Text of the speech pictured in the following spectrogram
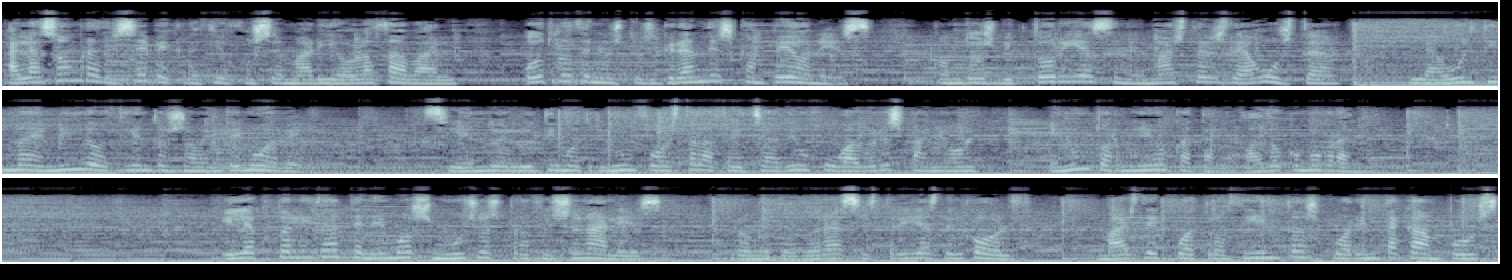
A la sombra de Seve creció José María Olazábal, otro de nuestros grandes campeones, con dos victorias en el Masters de Augusta, la última en 1999 siendo el último triunfo hasta la fecha de un jugador español en un torneo catalogado como grande. En la actualidad tenemos muchos profesionales, prometedoras estrellas del golf, más de 440 campos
